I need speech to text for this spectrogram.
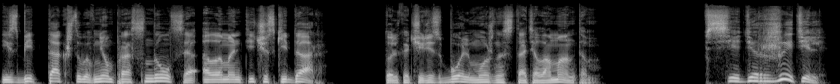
Избить так, чтобы в нем проснулся аламантический дар. Только через боль можно стать аламантом. «Вседержитель!» —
